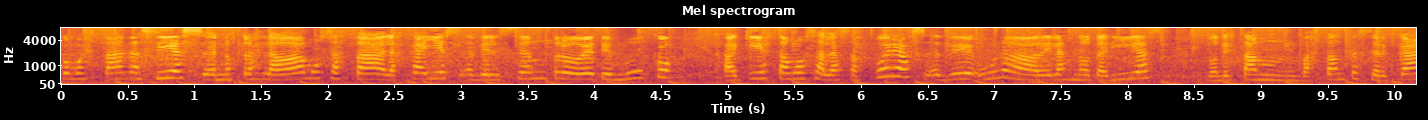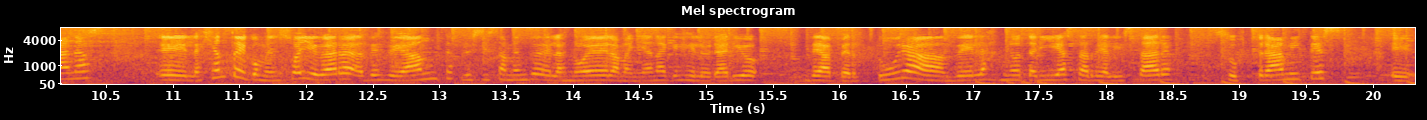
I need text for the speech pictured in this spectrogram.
¿Cómo están? Así es, nos trasladamos hasta las calles del centro de Temuco. Aquí estamos a las afueras de una de las notarías, donde están bastante cercanas eh, la gente comenzó a llegar desde antes precisamente de las 9 de la mañana, que es el horario de apertura de las notarías a realizar sus trámites. Eh,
